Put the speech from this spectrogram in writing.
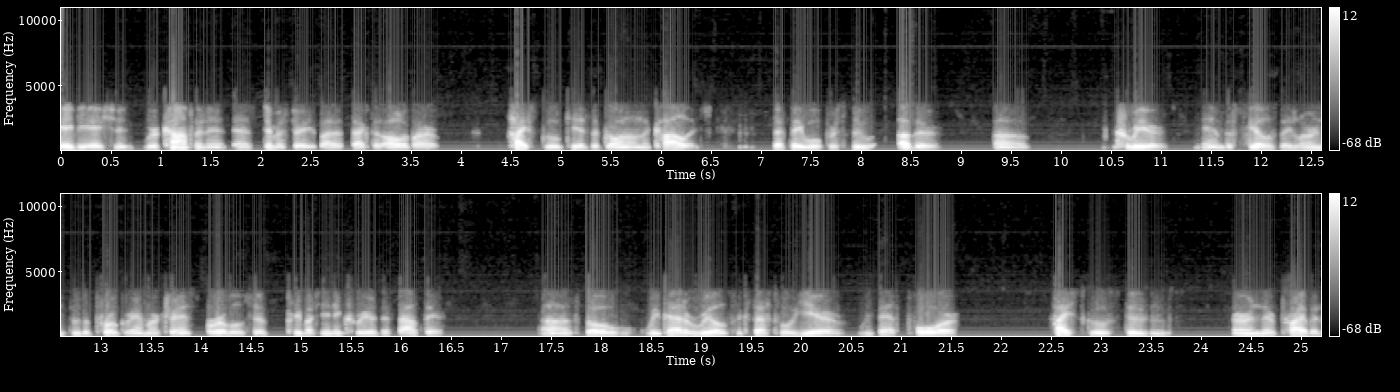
aviation, we're confident, as demonstrated by the fact that all of our high school kids have gone on to college, that they will pursue other uh, careers. And the skills they learn through the program are transferable to pretty much any career that's out there. Uh, so we've had a real successful year. We've had four high school students earn their private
